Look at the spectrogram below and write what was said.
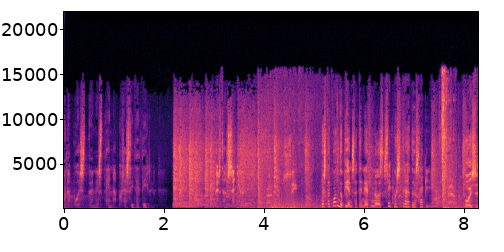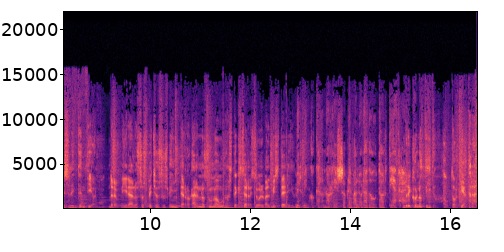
Una puesta en escena, por así decir. Perdón, señor. ¿Hasta cuándo piensa tenernos secuestrados aquí? ¿O esa es la intención? ¿Reunir a los sospechosos e interrogarnos uno a uno hasta que se resuelva el misterio? Mervyn Cocker Norris, sobrevalorado autor teatral. Reconocido autor teatral.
